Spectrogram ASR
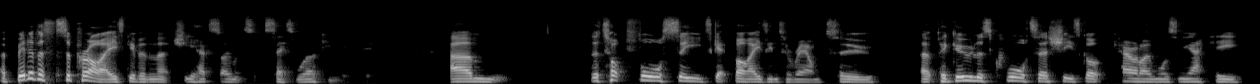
a bit of a surprise given that she had so much success working with him. Um, the top four seeds get buys into round two. Uh, Pegula's quarter, she's got Caroline Wozniacki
